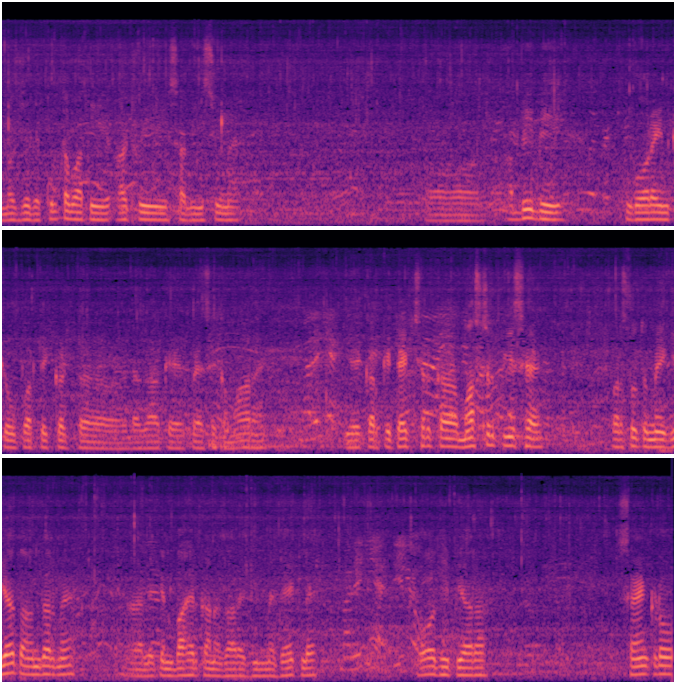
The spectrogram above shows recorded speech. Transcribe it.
मस्जिद कुरतबा थी, आठवीं सदी ईस्वी में। और अभी भी गोरे इनके ऊपर टिकट लगा के पैसे कमा रहे हैं। ये एक आर्किटेक्चर का मास्टरपीस है। परसों तो मैं गया था अंदर में। हाँ, लेकिन बाहर का नज़ारा दिन में देख ले। बहुत ही प्यारा। सैकड़ों,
